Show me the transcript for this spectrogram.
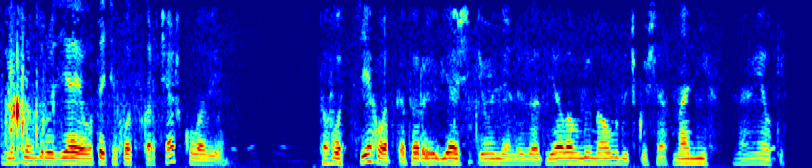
Если, друзья, я вот этих вот в корчашку ловил, то вот тех вот, которые в ящике у меня лежат, я ловлю на удочку сейчас, на них, на мелких.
